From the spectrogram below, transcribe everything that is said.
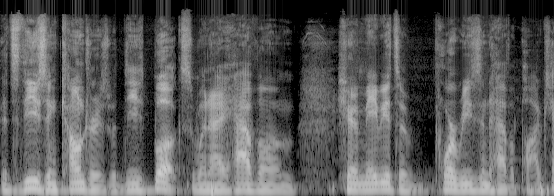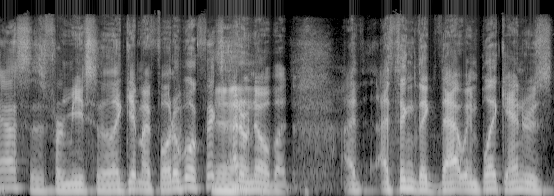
it's these encounters with these books when I have them here. Maybe it's a poor reason to have a podcast is for me to like get my photo book fixed. Yeah. I don't know, but I I think like that when Blake Andrews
